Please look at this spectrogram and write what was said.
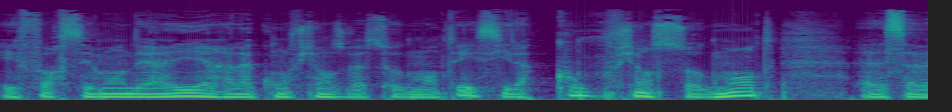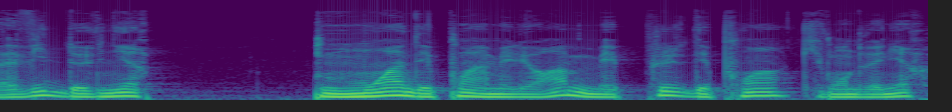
et forcément derrière la confiance va s'augmenter. Et si la confiance s'augmente, euh, ça va vite devenir moins des points améliorables, mais plus des points qui vont devenir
